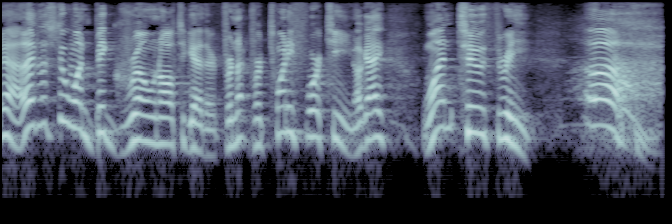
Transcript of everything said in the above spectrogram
Yeah, let, us do one big groan all together for, for 2014, okay? One, two, three. Oh.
